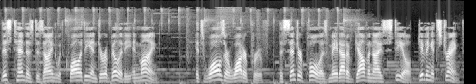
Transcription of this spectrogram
this tent is designed with quality and durability in mind. Its walls are waterproof, the center pole is made out of galvanized steel, giving it strength.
